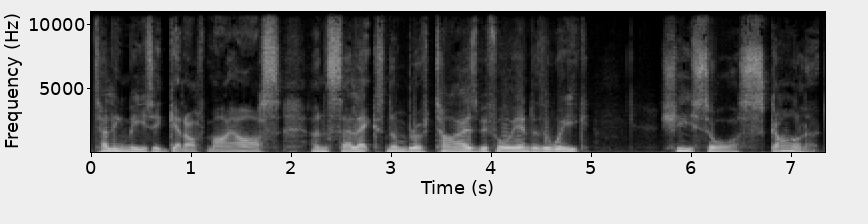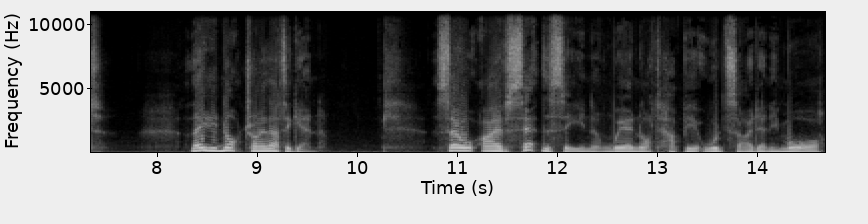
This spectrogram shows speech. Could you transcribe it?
telling me to get off my arse and sell X number of tyres before the end of the week, she saw scarlet. They did not try that again. So I have set the scene and we're not happy at Woodside anymore.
